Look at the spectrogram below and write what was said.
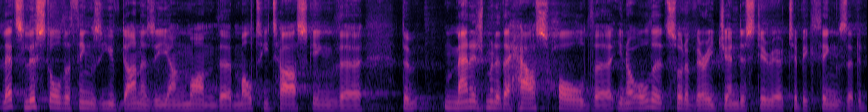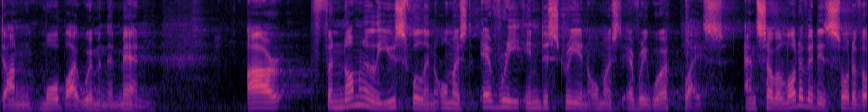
let's list all the things you've done as a young mom the multitasking, the, the management of the household, the, you know, all the sort of very gender stereotypic things that are done more by women than men are phenomenally useful in almost every industry and almost every workplace. And so a lot of it is sort of a,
